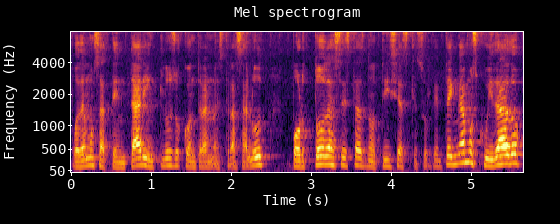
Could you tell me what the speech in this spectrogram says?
podemos atentar incluso contra nuestra salud por todas estas noticias que surgen. Tengamos cuidado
